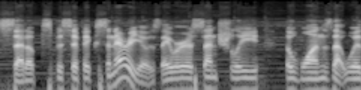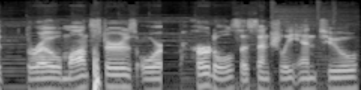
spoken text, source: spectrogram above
set up specific scenarios. They were essentially the ones that would throw monsters or hurdles essentially into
